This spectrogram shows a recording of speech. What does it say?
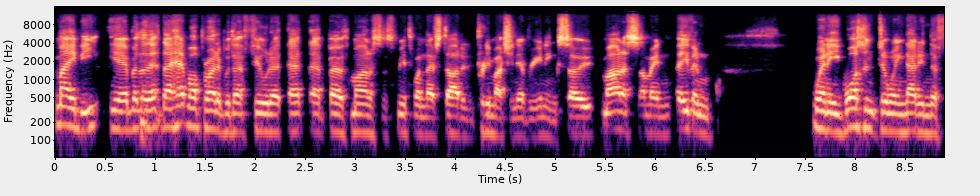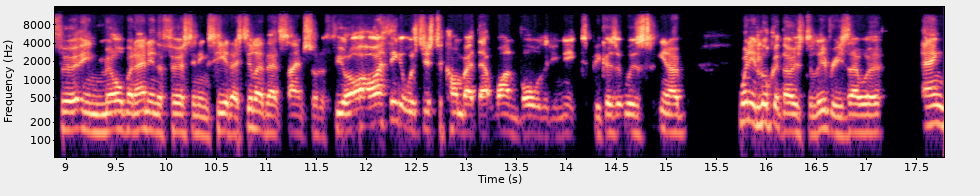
maybe, yeah, but they, they have operated with that field at, at, at, both Marnus and Smith when they've started pretty much in every inning. So Marnus, I mean, even when he wasn't doing that in the fir- in Melbourne and in the first innings here, they still had that same sort of feel. I, I think it was just to combat that one ball that he nicked because it was, you know, when you look at those deliveries, they were ang-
